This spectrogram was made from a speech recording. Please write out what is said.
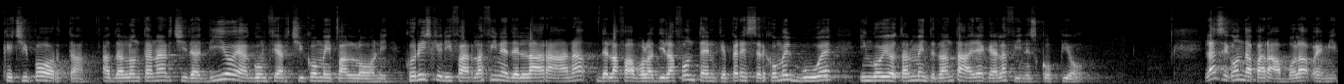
che ci porta ad allontanarci da Dio e a gonfiarci come i palloni, con il rischio di far la fine della rana della favola di La Fontaine che per essere come il bue ingoiò talmente tanta aria che alla fine scoppiò. La seconda parabola, eh, mi,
